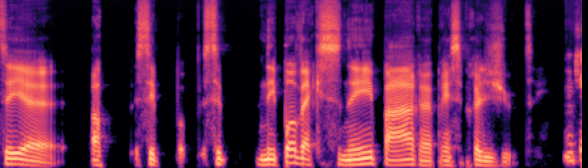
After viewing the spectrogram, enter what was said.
tu sais, n'est pas vacciné par principe religieux. OK.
